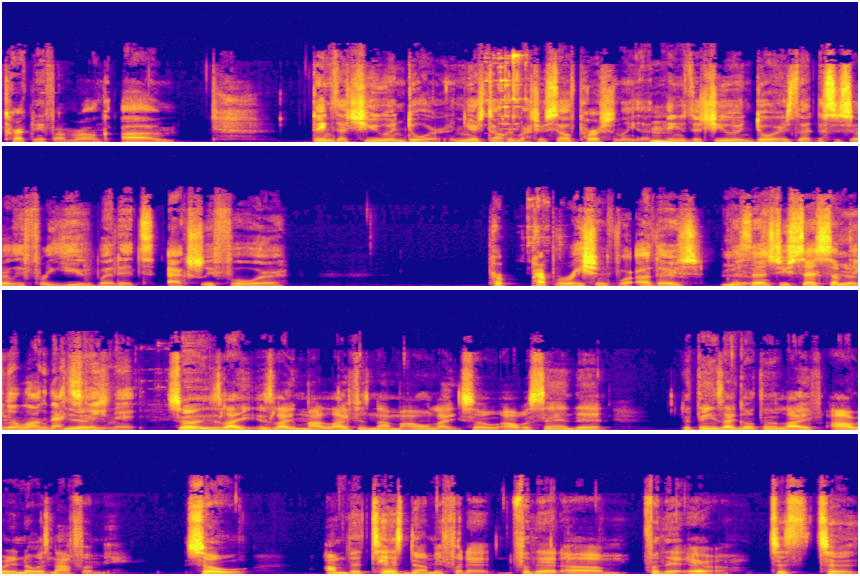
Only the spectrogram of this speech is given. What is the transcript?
correct me if I'm wrong. Um, things that you endure, and you're talking about yourself personally. That Mhm. Things that you endure is not necessarily for you, but it's actually for pre- preparation for others. In a Yes. sense, you said something along that Yes. statement. So it's like it's like my life is not my own. Like so, I was saying that the things I go through in life, I already know it's not for me. So I'm the test dummy for that for that um for that era to to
